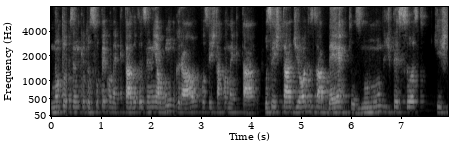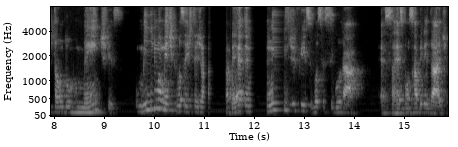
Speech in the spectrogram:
Não estou dizendo que eu estou super conectado, estou dizendo em algum grau você está conectado. Você está de olhos abertos no mundo de pessoas que estão dormentes. Minimamente que você esteja aberto, é muito difícil você segurar essa responsabilidade.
